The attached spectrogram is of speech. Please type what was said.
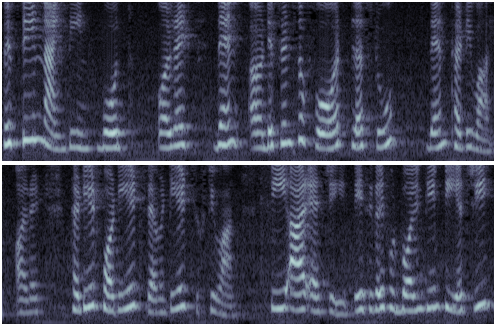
15 19 both. All right. Then a difference of 4 plus 2 then 31 all right. 38 48 78 61 prsg basically footballing team psg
